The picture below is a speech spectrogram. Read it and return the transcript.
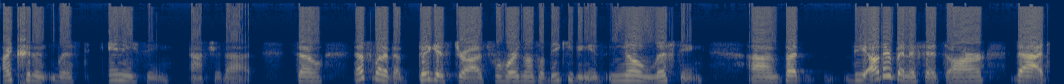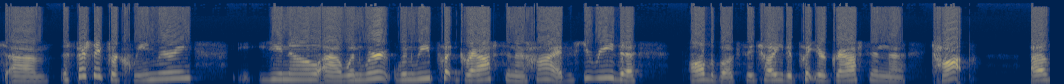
I couldn't lift anything after that. So that's one of the biggest draws for horizontal beekeeping is no lifting. Um, but the other benefits are that, um, especially for queen rearing, you know, uh, when we're when we put grafts in a hive, if you read the all the books, they tell you to put your grafts in the top of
